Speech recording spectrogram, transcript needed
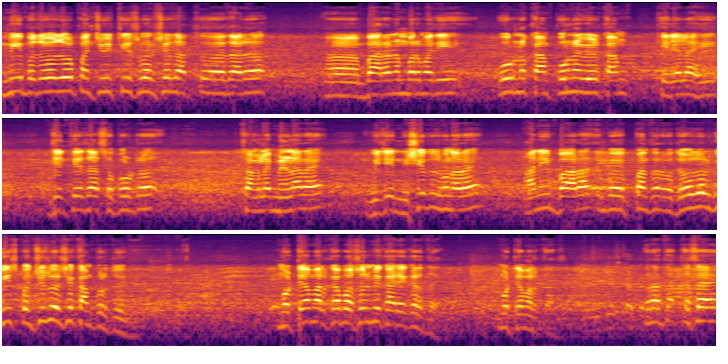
मी जवळजवळ पंचवीस तीस वर्ष जात झालं बारा नंबरमध्ये पूर्ण काम पूर्ण वेळ काम केलेलं आहे. जनतेचा सपोर्ट चांगला मिळणार आहे. विजय निश्चितच होणार आहे. आणि बारा पंधरा जवळजवळ वीस पंचवीस वर्ष काम करतो आहे मी. मोठ्या मालकापासून मी कार्य करत आहे. मोठ्या मालकात पण आता कसं आहे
